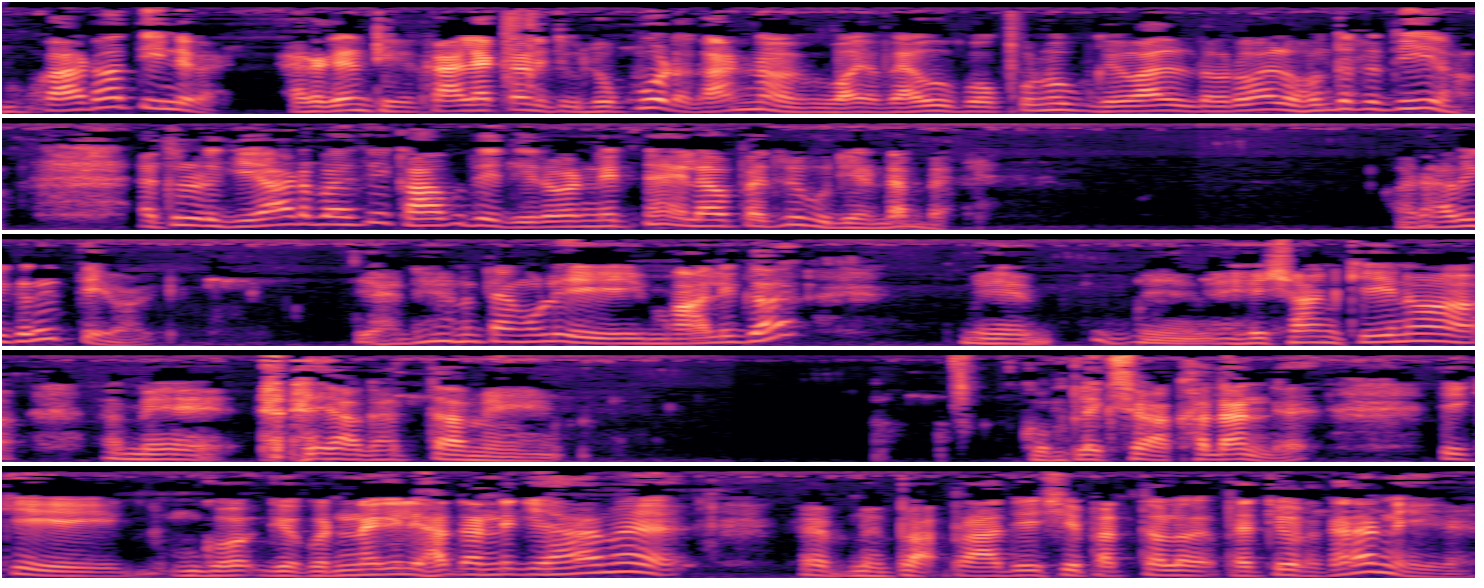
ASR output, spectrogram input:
මොකාටවත් ඉන්න බෑ. අරගෙන ටික කාලයක් කරලා ලොකුවට ගන්නවා වැව් පොකුණු ගෙවල් දොරවල් හොඳට තියෙනවා. ඇතුළට ගියාට පස්සේ කාපු දෙය දිරවන්නෙත් නැහැ එලව පැතුරු බුදියන්නත් බෑ. අර අවි කරෙත් ඒ වගේ. යන්නේ යන තැන් වල මේ මාලිගා මේ මේ හේෂාන් කියනවා මේ එයා ගත්තා මේ කොම්ප්ලෙක්ස් එකක් හදන්න ඒකේ ගොඩනැගිලි හදන්න ගියාම ප්‍රාදේශීය පැත්තවල පැතිවල කරන්නේ ඒක.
